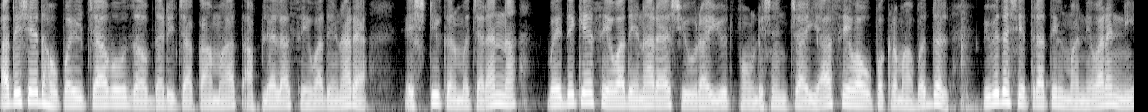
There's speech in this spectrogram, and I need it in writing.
अतिशय धावपळीच्या व जबाबदारीच्या कामात आपल्याला सेवा देणाऱ्या एस टी कर्मचाऱ्यांना वैद्यकीय सेवा देणाऱ्या शिवराय युथ फाउंडेशनच्या या सेवा उपक्रमाबद्दल विविध क्षेत्रातील मान्यवरांनी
